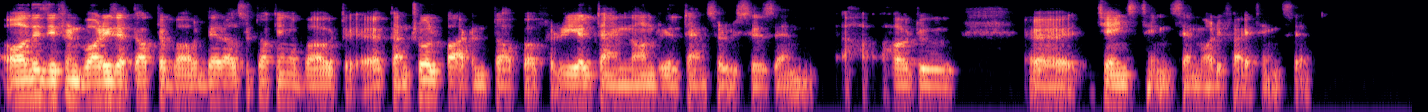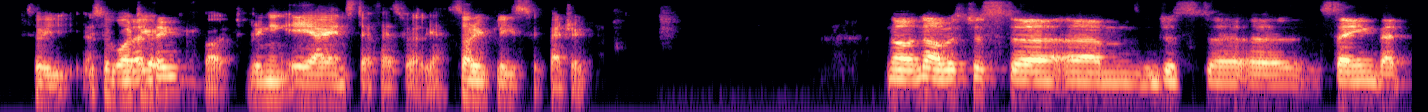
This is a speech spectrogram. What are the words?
all these different bodies are talked about. They're also talking about a control part on top of real-time, non-real-time services and how to uh, change things and modify things. So, so what you're think, about bringing AI and stuff as well. Yeah. Sorry, please, Patrick. No, no, I was just uh, um, just uh, uh, saying that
